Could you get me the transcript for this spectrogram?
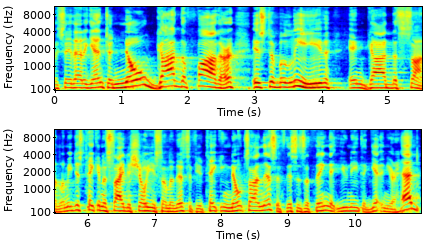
I say that again. To know God the Father is to believe in God the Son. Let me just take an aside to show you some of this. If you're taking notes on this, if this is a thing that you need to get in your head,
